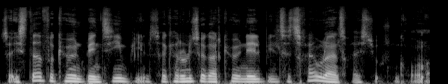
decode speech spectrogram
så i stedet for at købe en benzinbil, så kan du lige så godt købe en elbil til 350.000 kroner.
